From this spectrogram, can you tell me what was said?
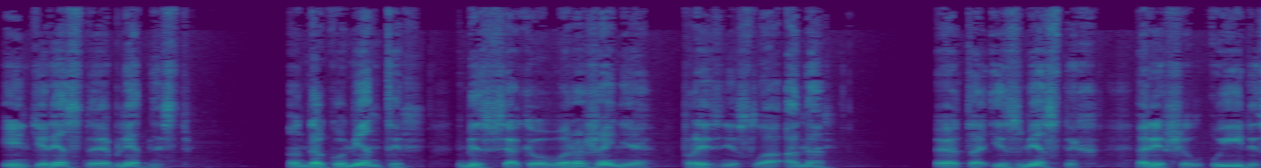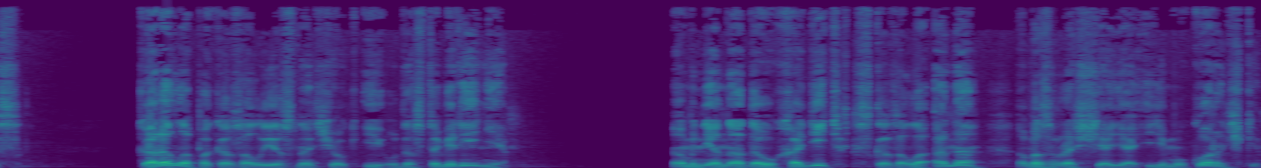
Интересная бледность. «Документы», — без всякого выражения, произнесла она. «Это из местных», — решил Уиллис. Карелла показал ей значок и удостоверение. «Мне надо уходить», — сказала она, возвращая ему корочки.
